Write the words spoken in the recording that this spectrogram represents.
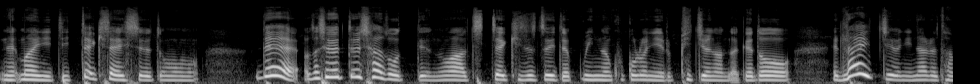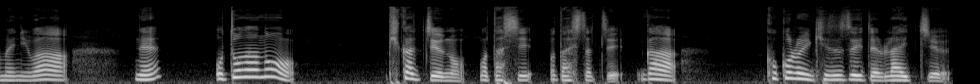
ね、毎日行ったり来たりしてると思うの。で、私が言ってるシャドウっていうのはちっちゃい傷ついてみんな心にいるピチューなんだけど、ライチュウになるためには、ね、大人のピカチュウの私、私たちが心に傷ついてるライチュ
